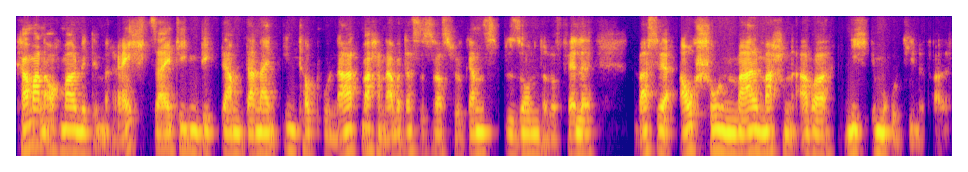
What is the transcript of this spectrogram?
kann man auch mal mit dem rechtsseitigen Dickdarm dann ein Interponat machen, aber das ist was für ganz besondere Fälle, was wir auch schon mal machen, aber nicht im Routinefall.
